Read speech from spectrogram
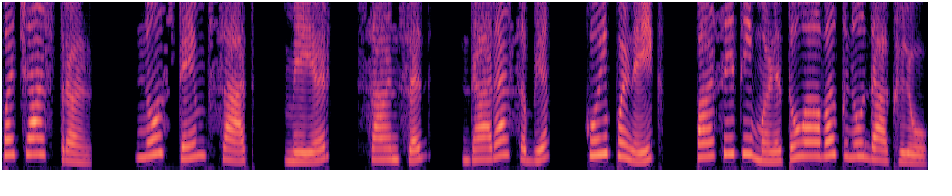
પચાસ, ત્રણ. નો સ્ટેમ્પ સાત, મેયર, સાંસદ, ધારાસભ્ય, કોઈ પણ એક, પાસેથી મળતો આવકનો દાખલો.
